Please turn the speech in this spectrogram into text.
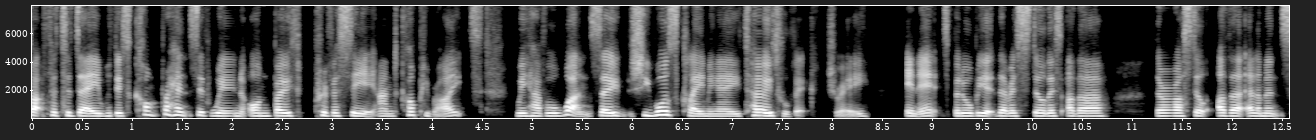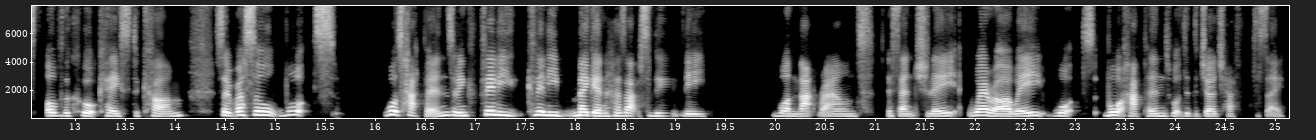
but for today, with this comprehensive win on both privacy and copyright, we have all won. So she was claiming a total victory in it, but albeit there is still this other there are still other elements of the court case to come. So Russell, what what happens? I mean, clearly, clearly Meghan has absolutely won that round essentially where are we what what happened what did the judge have to say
